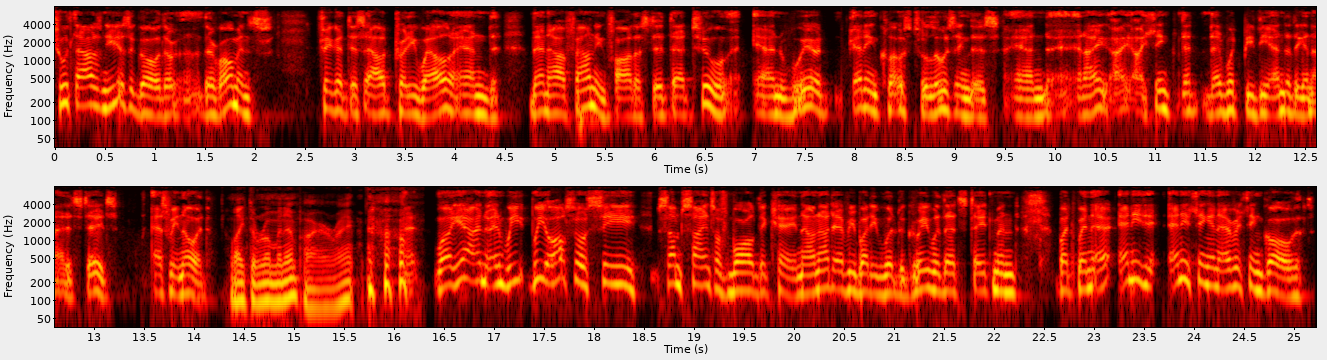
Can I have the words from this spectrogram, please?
2,000 years ago, the, the Romans figured this out pretty well, and then our founding fathers did that too. And we're getting close to losing this, and and I, I, I think that that would be the end of the United States as we know it. Like the Roman Empire, right? Uh, well, yeah, and, and, we, we also see some signs of moral decay. Now, not everybody would agree with that statement, but when any anything and everything goes,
